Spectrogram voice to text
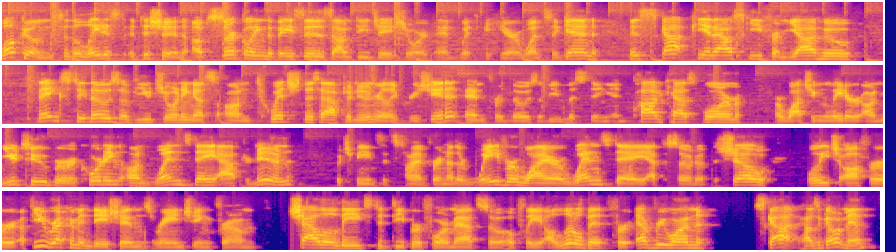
Welcome to the latest edition of Circling the Bases. I'm DJ Short, and with me here once again is Scott Pianowski from Yahoo. Thanks to those of you joining us on Twitch this afternoon. Really appreciate it. And for those of you listening in podcast form or watching later on YouTube, we're recording on Wednesday afternoon, which means it's time for another Waiver Wire Wednesday episode of the show. We'll each offer a few recommendations ranging from shallow leagues to deeper formats. So hopefully a little bit for everyone. Scott, how's it going, man?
